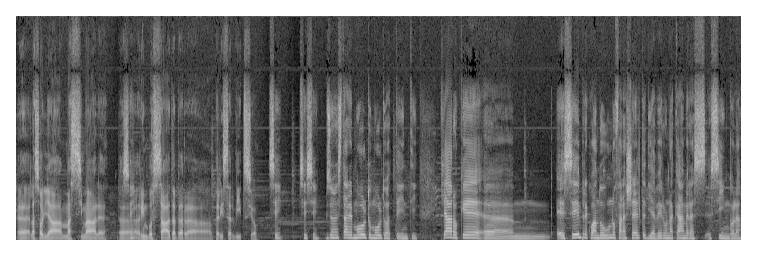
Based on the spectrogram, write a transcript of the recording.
eh, la soglia massimale eh, sì. rimborsata per, uh, per il servizio. Sì, sì, sì, bisogna stare molto molto attenti. Chiaro che ehm, è sempre quando uno fa la scelta di avere una camera s- singola.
